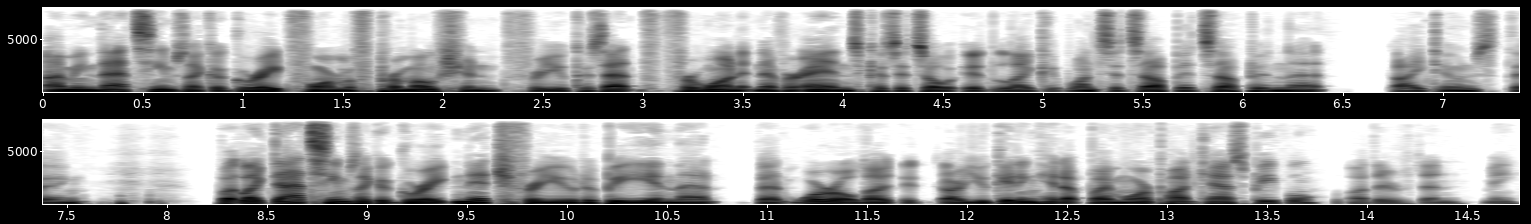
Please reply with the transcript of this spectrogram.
I mean, that seems like a great form of promotion for you because that, for one, it never ends because it's it like once it's up, it's up in that iTunes thing. But like that seems like a great niche for you to be in that that world. Are, are you getting hit up by more podcast people other than me?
